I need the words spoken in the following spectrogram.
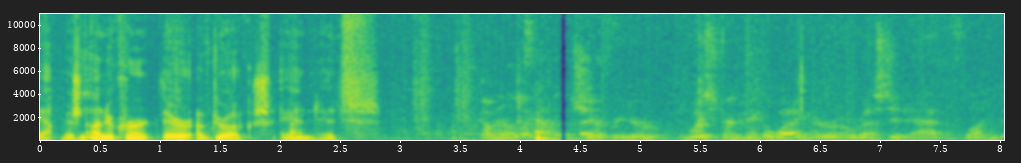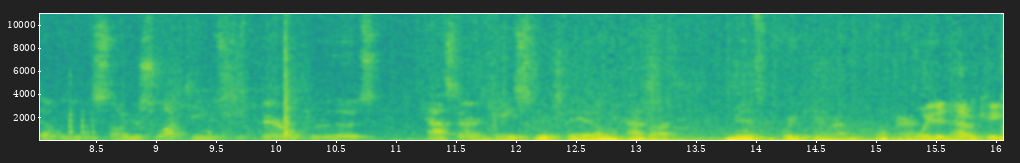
Yeah, there's an undercurrent there of drugs, and it's Governor, like Sheriff Reader, was Fredericka Wagner arrested at the Flying W? You saw your SWAT teams just barrel through those cast iron gates, which they had only padlocked minutes before you came around the corner. We didn't have a key.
